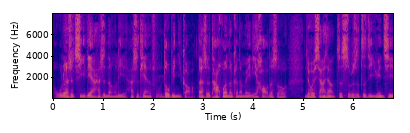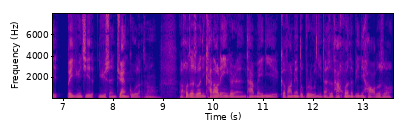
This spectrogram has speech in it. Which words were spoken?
无论是起点还是能力还是天赋，都比你高。但是他混的可能没你好的时候，你就会想想，这是不是自己运气被运气女神眷顾了，这种。或者说你看到另一个人，他没你各方面都不如你，但是他混的比你好的时候，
